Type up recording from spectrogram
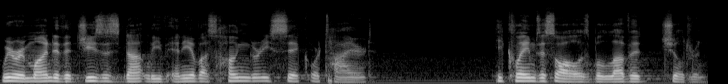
we are reminded that Jesus did not leave any of us hungry, sick, or tired. He claims us all as beloved children.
